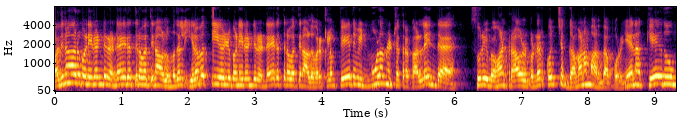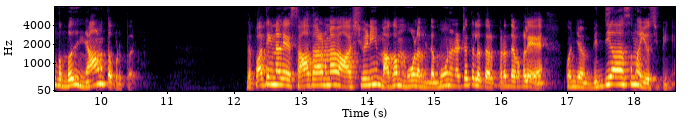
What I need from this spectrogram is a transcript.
பதினாறு பன்னிரெண்டு ரெண்டாயிரத்தி இருபத்தி நாலு முதல் இருபத்தி ஏழு பன்னிரெண்டு ரெண்டாயிரத்தி இருபத்தி நாலு வரைக்கும் கேதுவின் மூலம் நட்சத்திர காலில் இந்த சூரிய பகவான் டிராவல் பண்ணுறார் கொஞ்சம் கவனமாக இருந்தால் போகிறோம் ஏன்னா கேதுங்கும்போது ஞானத்தை கொடுப்பார். இந்த பார்த்தீங்கனாலே சாதாரணமாக அஸ்வினி மகம் மூலம் இந்த மூணு நட்சத்திரத்தில் பிறந்தவங்களே கொஞ்சம் வித்தியாசமாக யோசிப்பீங்க.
